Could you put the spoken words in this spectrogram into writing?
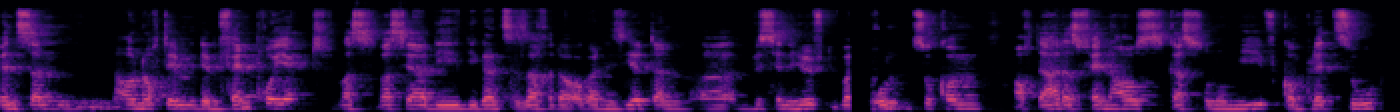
wenn es dann auch noch dem dem Fanprojekt, was was ja die die ganze Sache da organisiert, dann äh, ein bisschen hilft über die Runden zu kommen, auch da das Fanhaus, Gastronomie komplett zu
